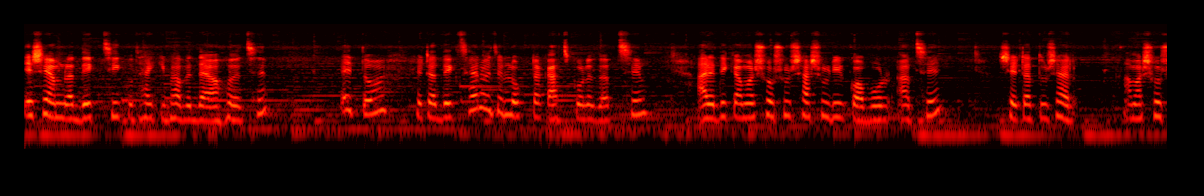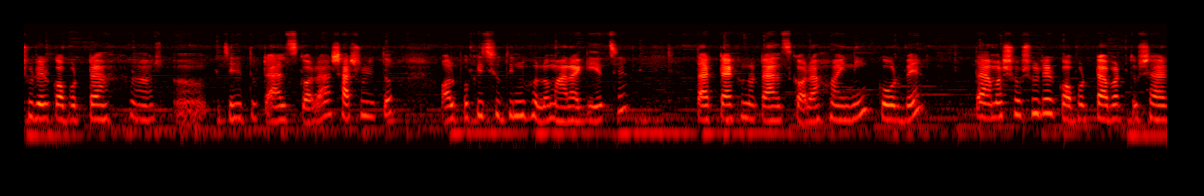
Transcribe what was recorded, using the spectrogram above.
এসে আমরা দেখছি কোথায় কীভাবে দেওয়া হয়েছে। এই তো এটা দেখছে আর ওই যে লোকটা কাজ করে যাচ্ছে। আর এদিকে আমার শ্বশুর শাশুড়ির কবর আছে। সেটা তুষার আমার শ্বশুরের কবরটা যেহেতু টাইলস করা, শাশুড়ি তো অল্প কিছুদিন হলো মারা গিয়েছে, তারটা এখনও টাইলস করা হয়নি, করবে। তা আমার শ্বশুরের কবরটা আবার তুষার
